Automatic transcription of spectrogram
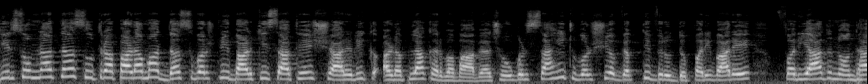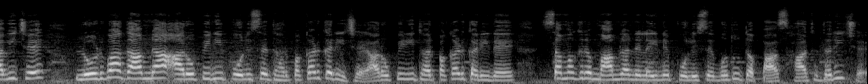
ગીર સોમનાથના સૂત્રાપાડામાં દસ વર્ષની બાળકી સાથે શારીરિક અડપલા કરવામાં આવ્યા છે. ઓગણસાહીઠ વર્ષીય વ્યક્તિ વિરુદ્ધ પરિવારે ફરિયાદ નોંધાવી છે. લોઢવા ગામના આરોપીની પોલીસે ધરપકડ કરી છે. આરોપીની ધરપકડ કરીને સમગ્ર મામલાને લઈને પોલીસે વધુ તપાસ હાથ ધરી છે.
